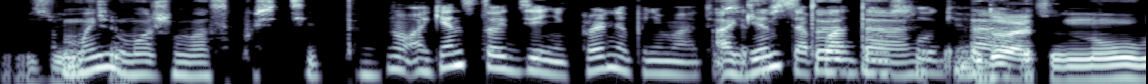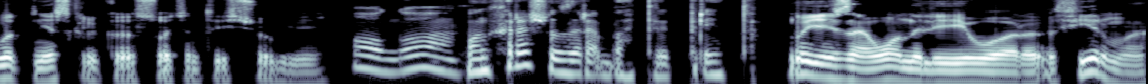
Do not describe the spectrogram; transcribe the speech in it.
извините. Мы не можем вас пустить. -то. Ну, агент стоит денег, правильно я понимаю? То агент стоит, да, услуги. Да. да, это, ну, вот несколько сотен тысяч рублей. Ого. Он хорошо зарабатывает при этом. Ну, я не знаю, он или его фирма.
